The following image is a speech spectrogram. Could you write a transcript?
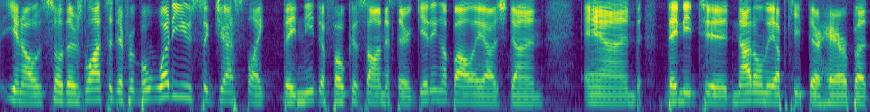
You know, so there's lots of different. But what do you suggest? Like they need to focus on if they're getting a balayage done, and they need to not only upkeep their hair but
